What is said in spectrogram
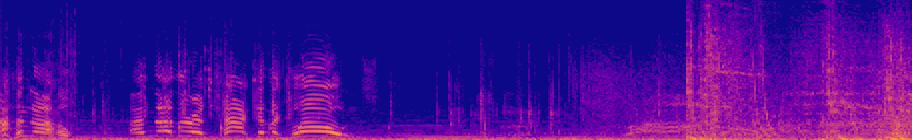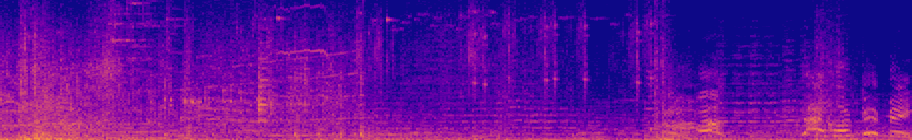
Oh no! Another attack of the clones! Ah, that one bit me!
